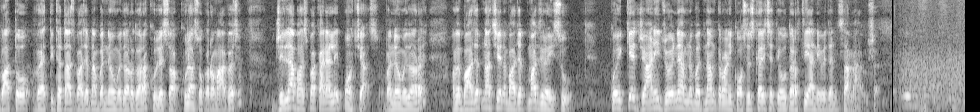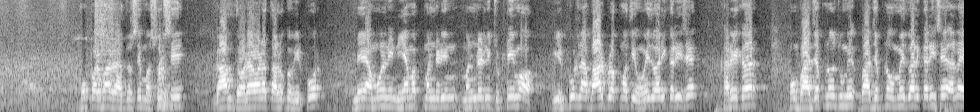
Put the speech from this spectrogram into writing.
વાતો વહેતી થતાં જ ભાજપના બંને ઉમેદવારો દ્વારા ખુલેસો કરવામાં આવ્યો છે. જિલ્લા ભાજપા કાર્યાલય પહોંચ્યા છે. બંને ઉમેદવારોએ, અમે ભાજપના છીએ અને ભાજપમાં જ રહીશું. કોઈકે જાણી જોઈને અમને બદનામ કરવાની કોશિશ કરી છે તેઓ તરફથી આ નિવેદન સામે આવ્યું છે. હું પરમાર રાજુસિંહ મસૂરસિંહ, ગામ ધોરાવાડા તાલુકો વીરપુર. મેં અમૂલની નિયામક મંડળી, મંડળની ચૂંટણીમાં વીરપુરના બાર બ્લોકમાંથી ઉમેદવારી કરી છે. ખરેખર, હું ભાજપનો જ ઉમે, ભાજપનો ઉમેદવારી કરી છે અને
